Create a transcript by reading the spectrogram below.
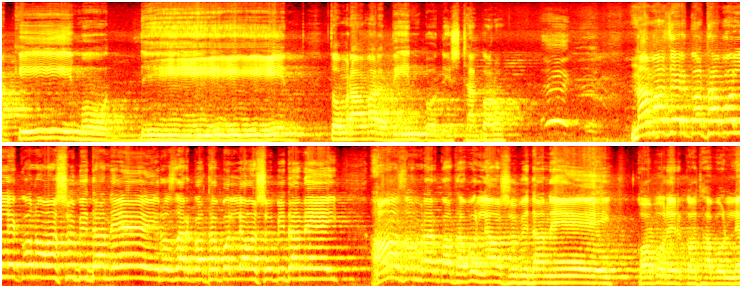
আকিমুদ্দিন, তোমরা আমার দিন প্রতিষ্ঠা করো। নামাজের কথা বললে কোনো অসুবিধা নেই, রোজার কথা বললে অসুবিধা নেই আজমরার কথা বললে অসুবিধা নেই, কবরের কথা বললে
